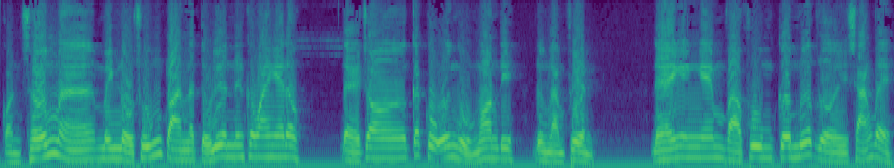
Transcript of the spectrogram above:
còn sớm mà mình nổ súng toàn là Tiểu Liên nên không ai nghe đâu. Để cho các cụ ấy ngủ ngon đi, đừng làm phiền. Để anh, anh em vào phun cơm nước rồi sáng về.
